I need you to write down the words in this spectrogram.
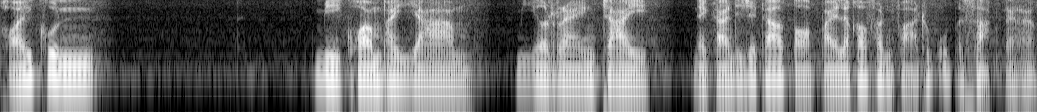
ขอให้คุณ มีความพยายาม มีแรงใจในการที่จะก้าวต่อไปแล้วก็ฟันฝ่าทุกอุปสรรคนะครับ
